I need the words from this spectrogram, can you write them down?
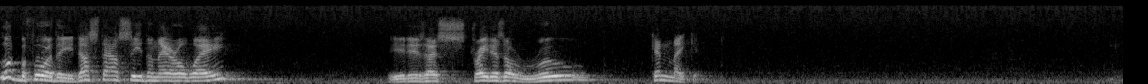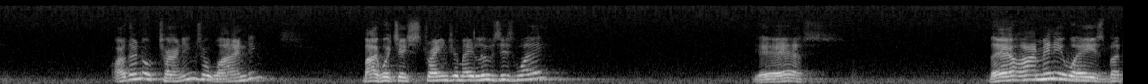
Look before thee. Dost thou see the narrow way? It is as straight as a rule can make it. Are there no turnings or windings? By which a stranger may lose his way? Yes. There are many ways, but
